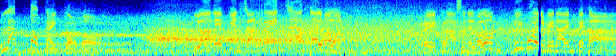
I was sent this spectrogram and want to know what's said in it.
La toca en corto. La defensa rechaza el balón. Retrasan el balón y vuelven a empezar.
